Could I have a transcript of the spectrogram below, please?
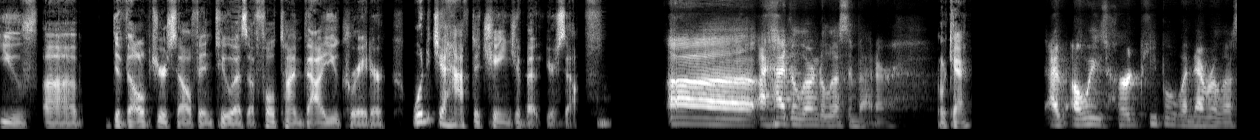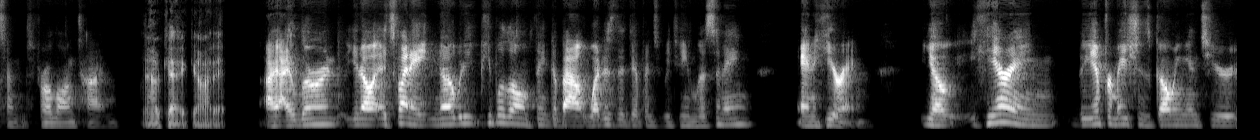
you've uh, developed yourself into as a full-time value creator what did you have to change about yourself? Uh, i had to learn to listen better. Okay. I've always heard people but never listened for a long time. Okay got it. I, I learned you know it's funny nobody people don't think about what is the difference between listening and hearing. You know hearing the information is going into your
